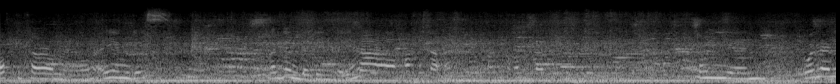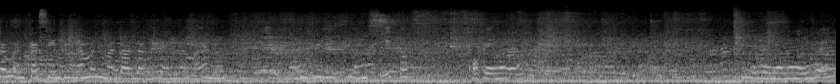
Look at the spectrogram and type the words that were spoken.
Coffee caramel. Ayan guys. Maganda din ba yan? O yan. Wala naman kasi hindi naman malalagyan ng ano. Ng. Ito. Okay na. Wala naman iba eh.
